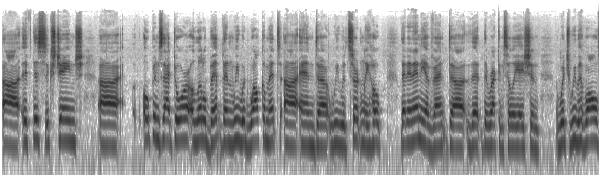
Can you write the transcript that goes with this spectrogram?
uh, if this exchange opens that door a little bit, then we would welcome it, and we would certainly hope that in any event, uh, that the reconciliation, which we have all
